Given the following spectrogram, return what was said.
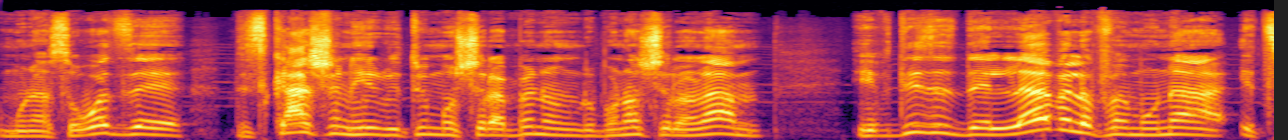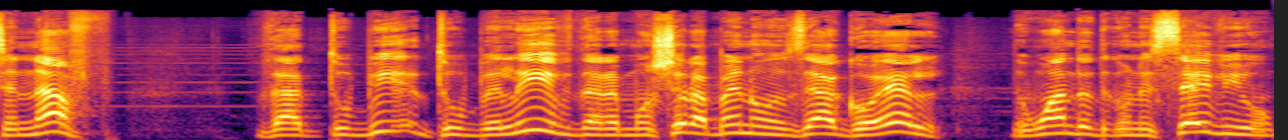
אמונה. So what's the discussion here between משה רבנו and ריבונו של עולם? If this is the level of אמונה, it's enough that to be to believe that משה רבנו זה הגואל, the one that's going to save you,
